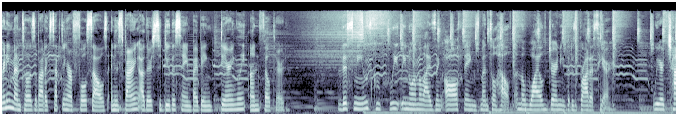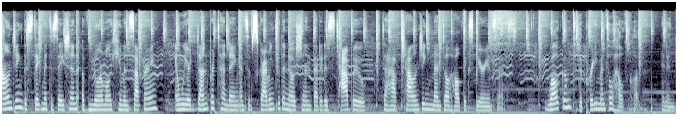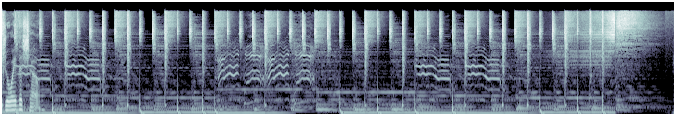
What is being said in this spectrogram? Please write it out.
Pretty Mental is about accepting our full selves and inspiring others to do the same by being daringly unfiltered. This means completely normalizing all things mental health and the wild journey that has brought us here. We are challenging the stigmatization of normal human suffering, and we are done pretending and subscribing to the notion that it is taboo to have challenging mental health experiences. Welcome to the Pretty Mental Health Club and enjoy the show.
